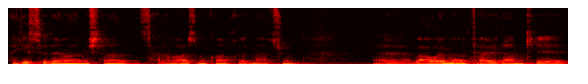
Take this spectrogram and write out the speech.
اگه صدای من میشنن سلام عرض می‌کنم خدمتشون و آقای منفردم که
